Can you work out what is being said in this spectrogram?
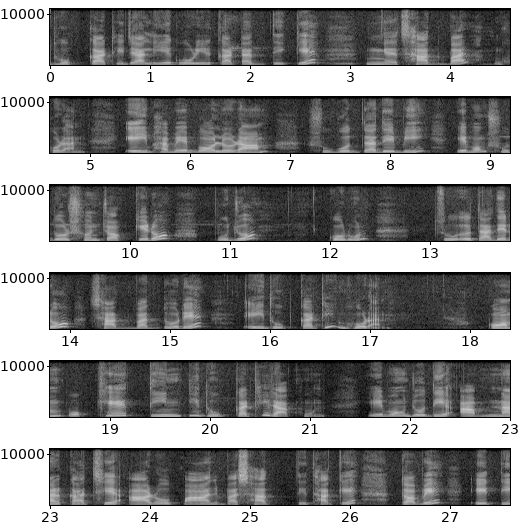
ধূপকাঠি জ্বালিয়ে ঘড়ির কাটার দিকে সাতবার ঘোরান। এইভাবে বলরাম, সুভদ্রা দেবী এবং সুদর্শন চক্রেরও পুজো করুন। তাদেরও সাতবার ধরে এই ধূপকাঠি ঘোরান। কমপক্ষে তিনটি ধূপকাঠি রাখুন এবং যদি আপনার কাছে আরও পাঁচ বা সাতটি থাকে, তবে এটি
